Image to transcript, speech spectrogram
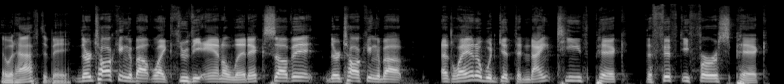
It would have to be. they're talking about like through the analytics of it. They're talking about Atlanta would get the 19th pick, the 51st pick,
